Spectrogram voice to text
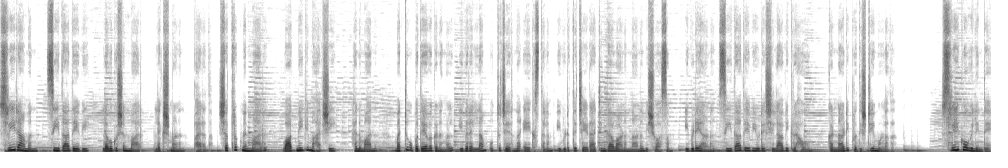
ശ്രീരാമൻ സീതാദേവി ലവകുശന്മാർ ലക്ഷ്മണൻ ഭരത് ശത്രുഘ്നന്മാർ വാത്മീകി മഹർഷി ഹനുമാൻ മറ്റു ഉപദേവഗണങ്ങൾ ഇവരെല്ലാം ഒത്തുചേർന്ന ഏകസ്ഥലം ഇവിടുത്തെ ചേടാറ്റിങ്കാവാണെന്നാണ് വിശ്വാസം. ഇവിടെയാണ് സീതാദേവിയുടെ ശിലാവിഗ്രഹവും കണ്ണാടി പ്രതിഷ്ഠയുമുള്ളത്. ശ്രീകോവിലിന്റെ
